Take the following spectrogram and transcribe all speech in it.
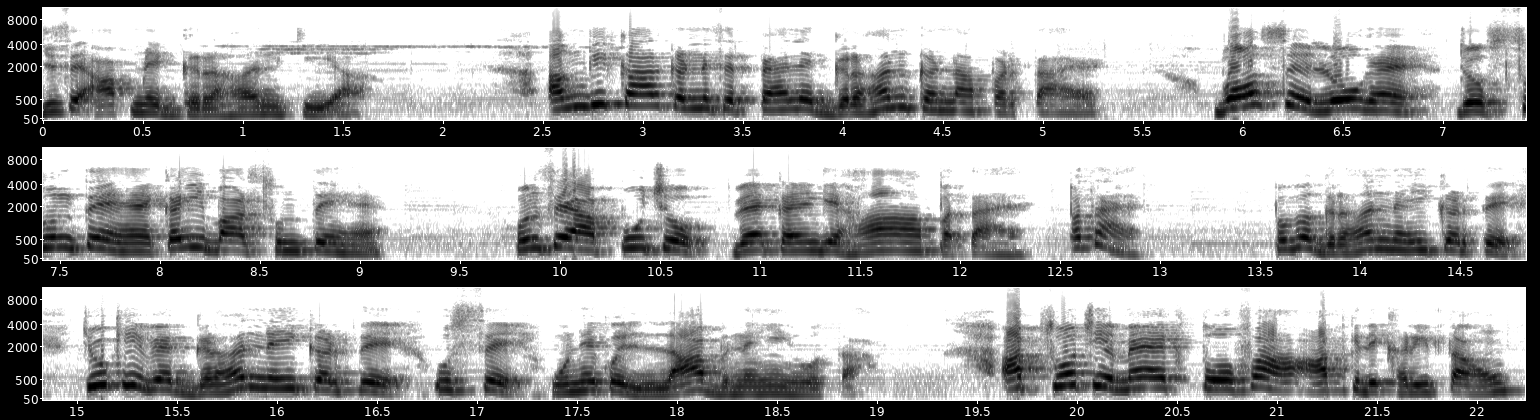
जिसे आपने ग्रहण किया। अंगीकार करने से पहले ग्रहण करना पड़ता है। बहुत से लोग हैं जो सुनते हैं, कई बार सुनते हैं। उनसे आप पूछो, वह कहेंगे हाँ पता है पता है। पर वह ग्रहण नहीं करते। क्योंकि वह ग्रहण नहीं करते, उससे उन्हें कोई लाभ नहीं होता। आप सोचिए, मैं एक तोहफा आपके लिए खरीदता हूँ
